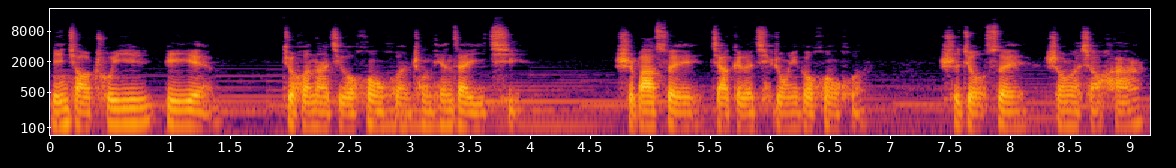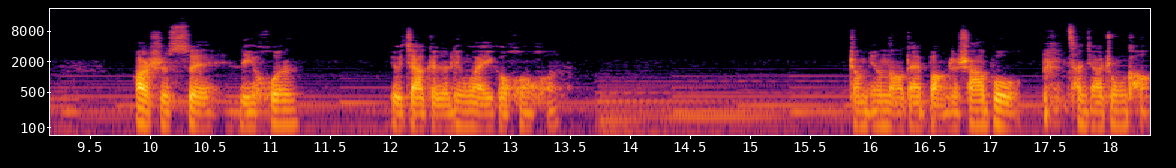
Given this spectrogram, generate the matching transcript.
林巧初一毕业就和那几个混混成天在一起，十八岁嫁给了其中一个混混，十九岁生了小孩，二十岁离婚，又嫁给了另外一个混混。张平脑袋绑着纱布 参加中考。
